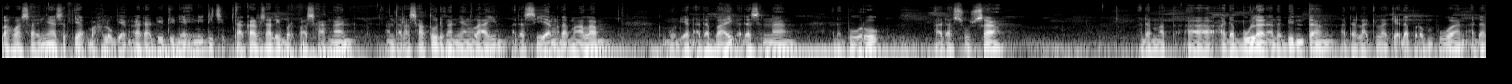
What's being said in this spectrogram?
bahwasanya setiap makhluk yang ada di dunia ini diciptakan saling berpasangan antara satu dengan yang lain ada siang ada malam kemudian ada baik ada senang ada buruk ada susah ada mata, uh, ada bulan, ada bintang, ada laki-laki, ada perempuan, ada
